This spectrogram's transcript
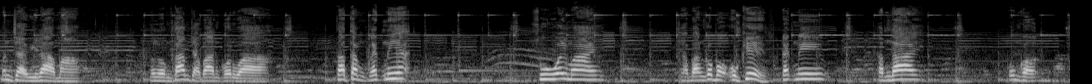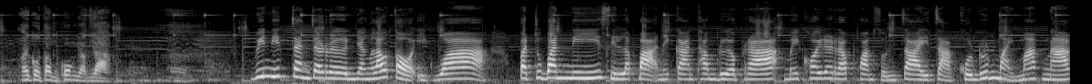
มันใช้เวลามาเราลองตามชาวบ้านก่อนว่า ถ้าทำเกล็ดเนี้ยสู้ไว้ไหมชาวบ้านก็บอกโอเคเกล็ดนี้ทำได้ผมก็ให้เขาทำกล้องยากๆอ่าวินิจจันเจริญยังเล่าต่ออีกว่า ปัจจุบันนี้ศิลปะในการทำเรือพระไม่ค่อยได้รับความสนใจจากคนรุ่นใหม่มากนัก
